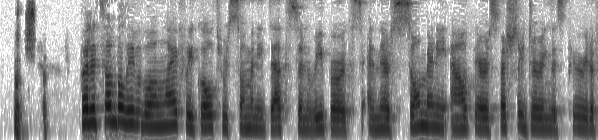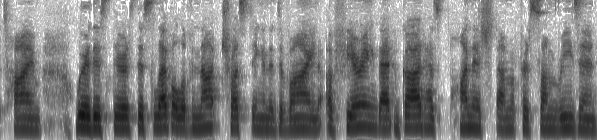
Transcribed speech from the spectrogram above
but it's unbelievable in life we go through so many deaths and rebirths and there's so many out there especially during this period of time where this there's this level of not trusting in the divine of fearing that god has punished them for some reason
